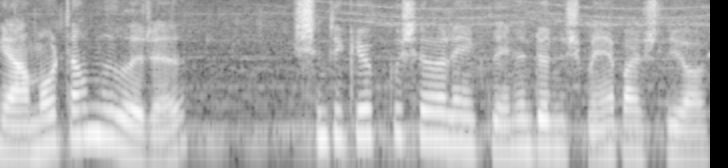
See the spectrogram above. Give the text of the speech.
Yağmur damlaları şimdi gökkuşağı renklerine dönüşmeye başlıyor.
